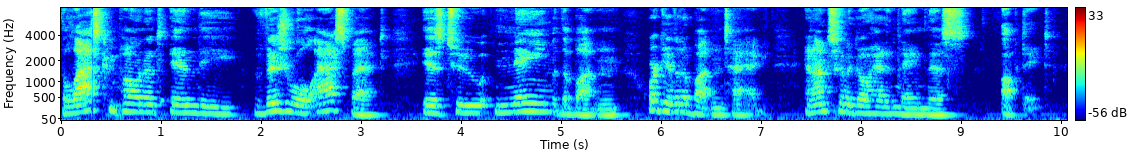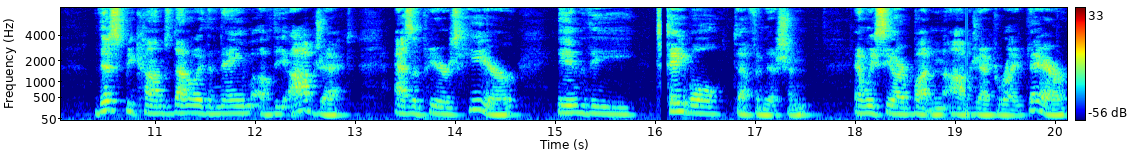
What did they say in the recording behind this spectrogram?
The last component in the visual aspect is to name the button or give it a button tag. And I'm just going to go ahead and name this update. This becomes not only the name of the object as appears here in the table definition, and we see our button object right there,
